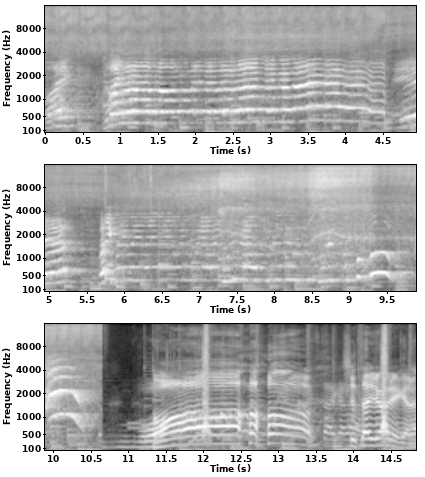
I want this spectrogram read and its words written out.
Vai, vai, vai, vai, vai, vai, vai, vai, ir... Varyk, varyk, varyk, varyk. Šita žiauriai gera.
